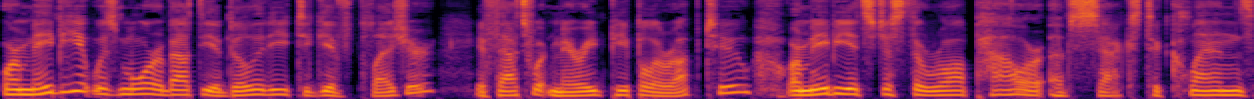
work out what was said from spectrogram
or maybe it was more about the ability to give pleasure, if that's what married people are up to. Or maybe it's just the raw power of sex to cleanse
